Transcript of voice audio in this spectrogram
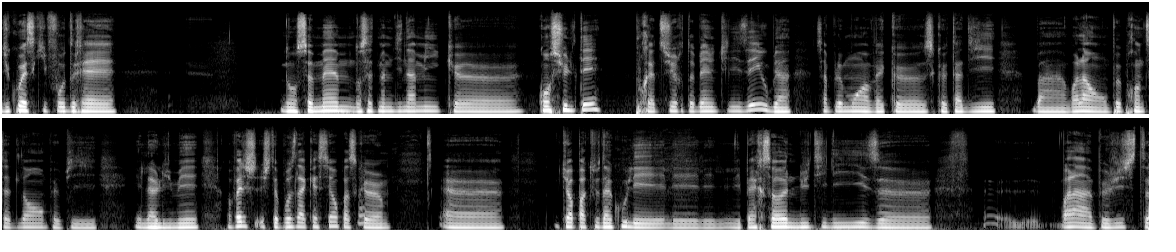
du coup, est-ce qu'il faudrait, dans, ce même, dans cette même dynamique, consulter pour être sûr de bien utiliser ou bien simplement avec euh, ce que tu as dit, ben voilà, on peut prendre cette lampe et puis et l'allumer. En fait, je, te pose la question parce que euh, tu vois pas que tout d'un coup les, les, les, personnes l'utilisent voilà un peu juste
